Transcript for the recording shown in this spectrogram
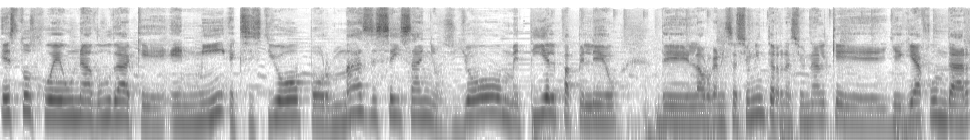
esto fue una duda que en mí existió por más de seis años. Yo metí el papeleo de la organización internacional que llegué a fundar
